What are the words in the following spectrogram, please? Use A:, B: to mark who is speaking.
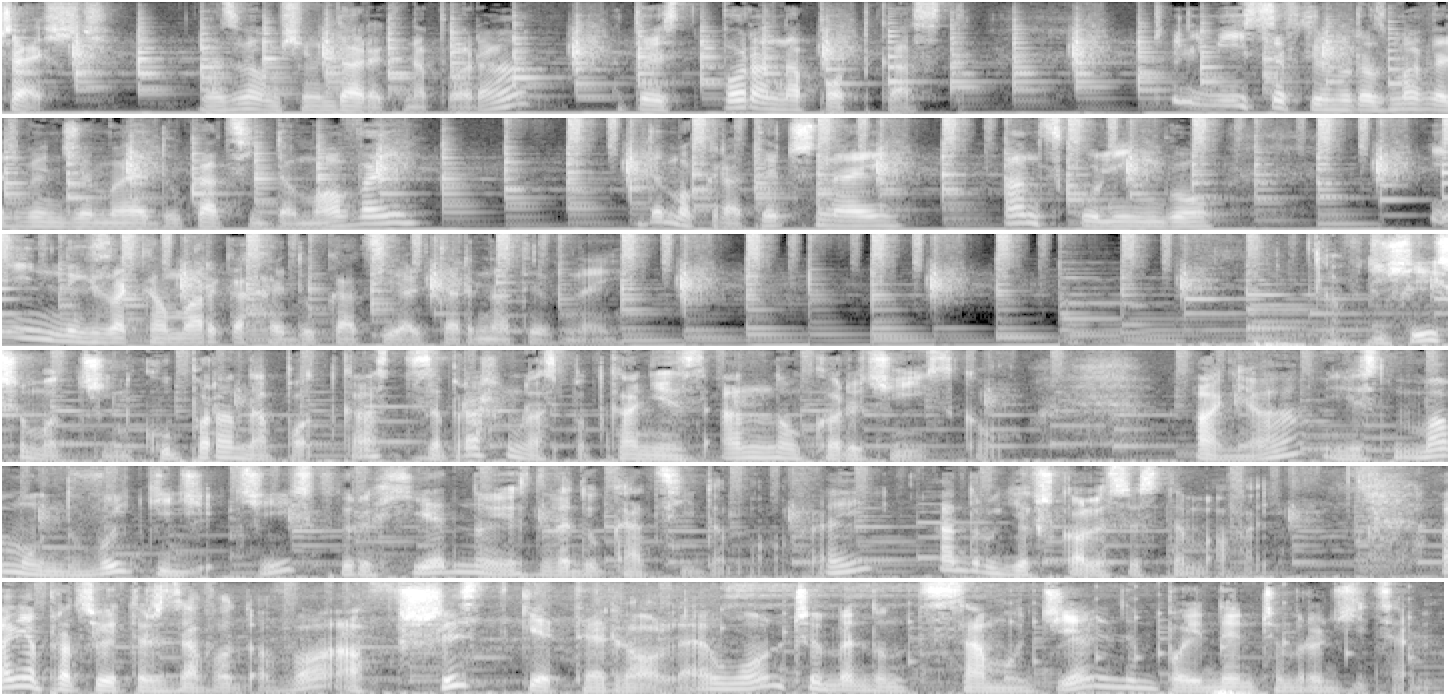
A: Cześć, nazywam się Darek Napora, a to jest Pora na Podcast, czyli miejsce, w którym rozmawiać będziemy o edukacji domowej, demokratycznej, unschoolingu i innych zakamarkach edukacji alternatywnej. W dzisiejszym odcinku Pora na Podcast zapraszam na spotkanie z Anną Korycińską. Ania jest mamą dwójki dzieci, z których jedno jest w edukacji domowej, a drugie w szkole systemowej. Ania pracuje też zawodowo, a wszystkie te role łączy będąc samodzielnym, pojedynczym rodzicem.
